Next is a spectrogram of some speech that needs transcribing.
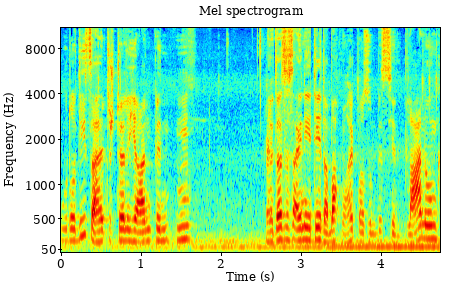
oder diese Haltestelle hier anbinden. Ja, das ist eine Idee, da machen wir heute mal so ein bisschen Planung.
